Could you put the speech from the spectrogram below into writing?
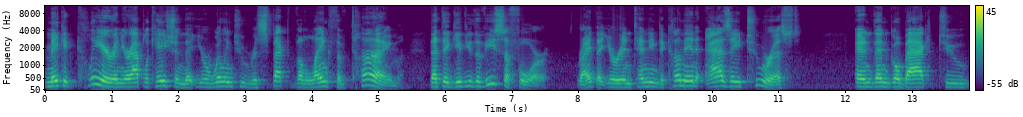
make it clear in your application that you're willing to respect the length of time that they give you the visa for right that you're intending to come in as a tourist and then go back to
